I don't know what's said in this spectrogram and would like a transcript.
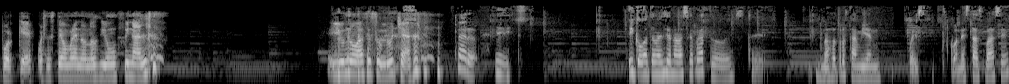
Porque pues este hombre no nos dio un final. y uno hace su lucha. Claro, y, y como te mencionaba hace rato, este, nosotros también, pues, con estas bases,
